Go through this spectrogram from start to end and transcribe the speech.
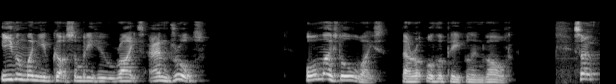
even when you've got somebody who writes and draws, almost always there are other people involved. So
